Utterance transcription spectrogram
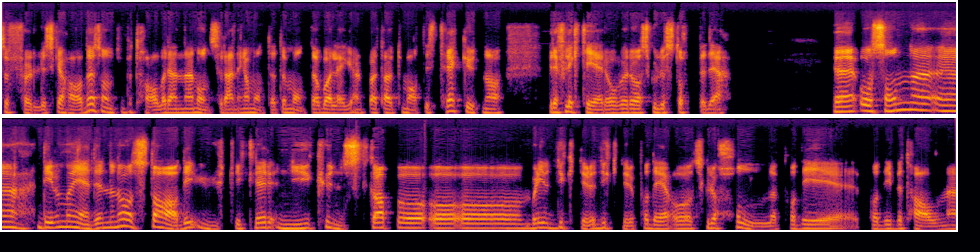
selvfølgelig skal jeg ha det, sånn at du betaler en månedsregning måned etter måned og bare legger den på et automatisk trekk uten å reflektere over å skulle stoppe det. Eh, og sånn de driver mediene nå, stadig utvikler ny kunnskap og, og, og, blir dyktigere og dyktigere på det å skulle holde på de, på de betalende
